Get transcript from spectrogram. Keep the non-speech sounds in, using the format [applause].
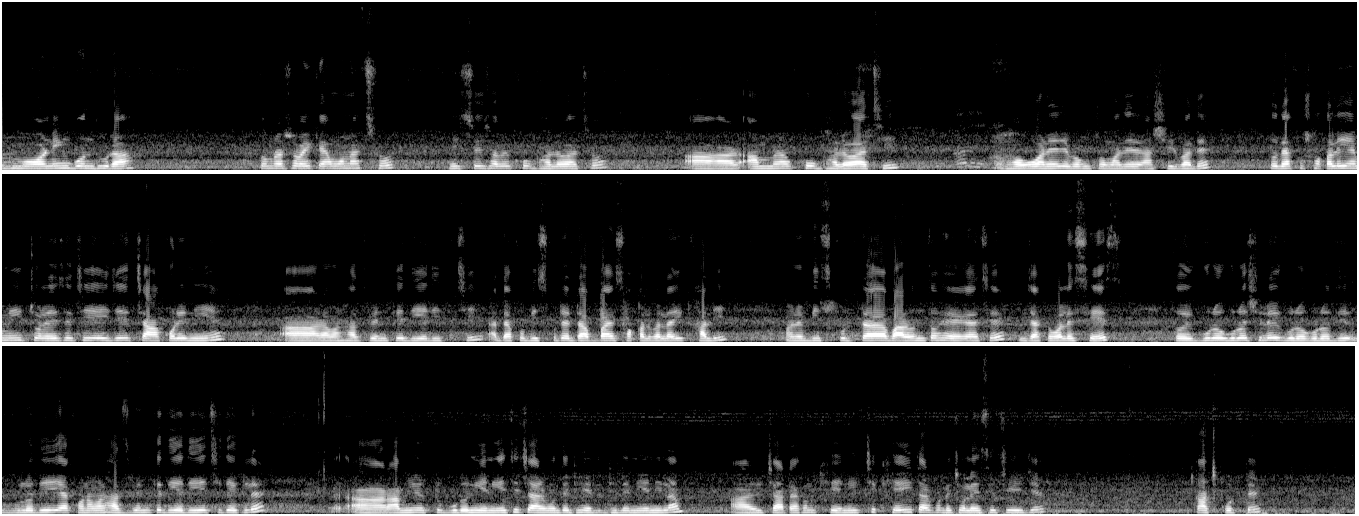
Good morning বন্ধুরা। তোমরা সবাই কেমন আছো? নিশ্চয়ই সবাই খুব ভালো আছো। আর আমরা খুব ভালো আছি ভগবানের এবং তোমাদের আশীর্বাদে। তো দেখো, সকালেই আমি চলে এসেছি এই যে চা করে নিয়ে, আর আমার হাজবেন্ডকে দিয়ে দিচ্ছি। আর দেখো, বিস্কুটের ডাব্বায় সকালবেলায় খালি মানে বিস্কুটটা বাড়ন্ত হয়ে গেছে, যাকে বলে শেষ। তো ওই গুঁড়ো গুঁড়ো ছিল ওই গুঁড়ো গুঁড়ো দিয়ে গুলো দিয়েই এখন আমার হাজবেন্ডকে দিয়ে দিয়েছি দেখলে। আর আমিও একটু গুঁড়ো নিয়ে নিয়েছি চার মধ্যে ঢেলে ঢেলে নিয়ে নিলাম। আর চাটা এখন খেয়ে নিচ্ছে, খেয়েই তারপরে চলে এসেছি এই যে কাজ করতে।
